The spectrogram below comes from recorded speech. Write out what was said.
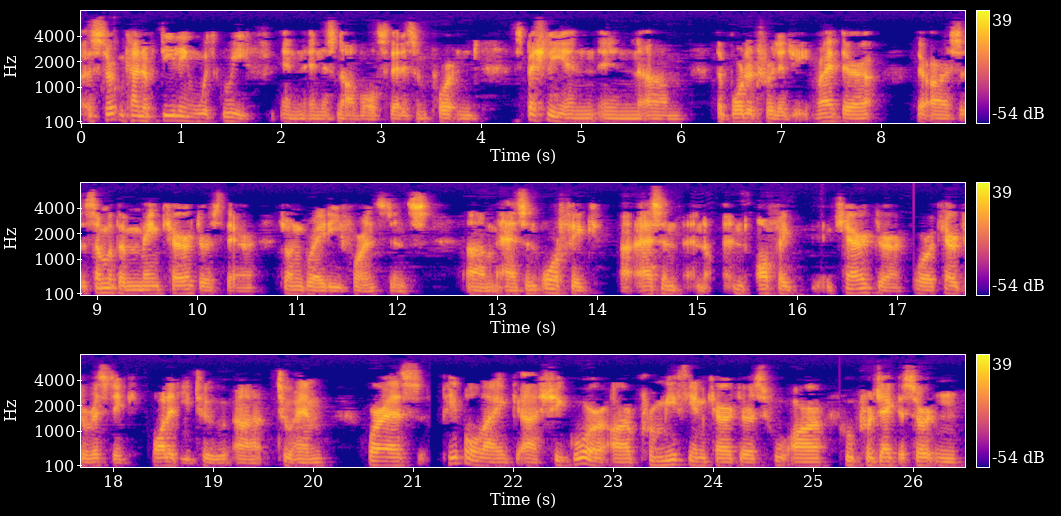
a certain kind of dealing with grief in, in his novels that is important, especially in, in, um, the Border trilogy, right? There, there are some of the main characters there. John Grady, for instance, um, has an Orphic, uh, as an, an, an Orphic character or a characteristic quality to, uh, to him Whereas people like uh, Chigurh are Promethean characters who are who project a certain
